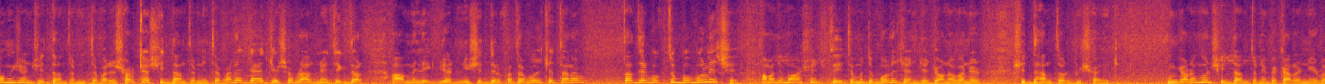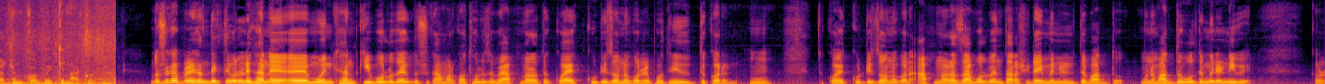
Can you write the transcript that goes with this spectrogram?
কমিশন সিদ্ধান্ত নিতে পারে, সরকার সিদ্ধান্ত নিতে পারে, যা যেসব রাজনৈতিক দল আওয়ামী লীগ নিষিদ্ধের কথা বলছে তারা তাদের বক্তব্য বলেছে। আমাদের মহাসচিব ইতিমধ্যে বলেছেন যে জনগণের সিদ্ধান্তর বিষয় এটি। জনগণ সিদ্ধান্ত নেবে কারা নির্বাচন করবে কি না করবে। দর্শক, আপনারা এখানে দেখতে পেলেন এখানে মঈন খান কি বলল? দেখ দর্শক, আমার কথা হলো যাবে আপনারা তো কয়েক কোটি জনগণের প্রতিনিধিত্ব করেন, হুম? তো কয়েক কোটি জনগণ, আপনারা যা বলবেন তারা সেটাই মেনে নিতে বাধ্য। মানে বাধ্য বলতে মেনে নিবে, কারণ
